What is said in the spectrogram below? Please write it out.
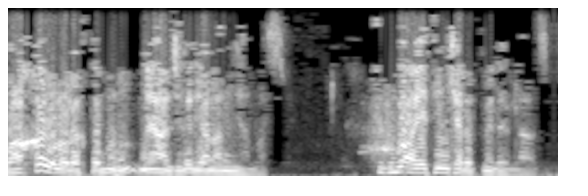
Vaka olarak da bunu mealciler yalanlayamaz. Çünkü bu ayeti inkar etmeleri lazım.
